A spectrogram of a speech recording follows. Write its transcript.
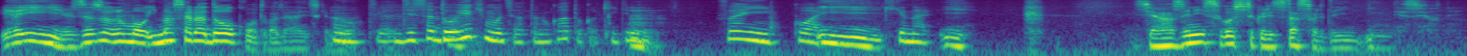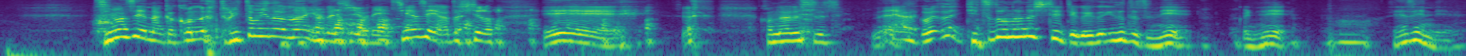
いや、いいいい別にそれもう今更どうこうとかじゃないんですけど、うん、違う。実際どういう気持ちだったのかとか聞いてみる、う。ん。それはいい。怖い。いい。いい聞けない。いい。幸せに過ごしてくれてたらそれでいいいいんですよね。すいません、なんかこんな取り留めのない話をね。すいません、私の、ええ。こんな話です。ねごめんなさい、鉄道の話してるというか、いうことですね。これね、あすいませんね。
